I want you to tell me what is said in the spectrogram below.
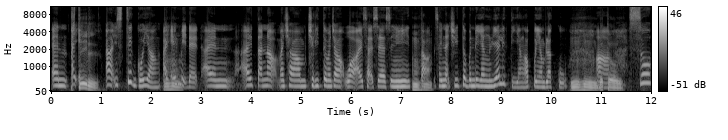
and Still. Ah it's still goyang. I admit that and I tak nak macam cerita macam wah I success ni tak. Saya nak cerita benda yang reality yang apa yang berlaku. Mhm, Ah, betul. So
